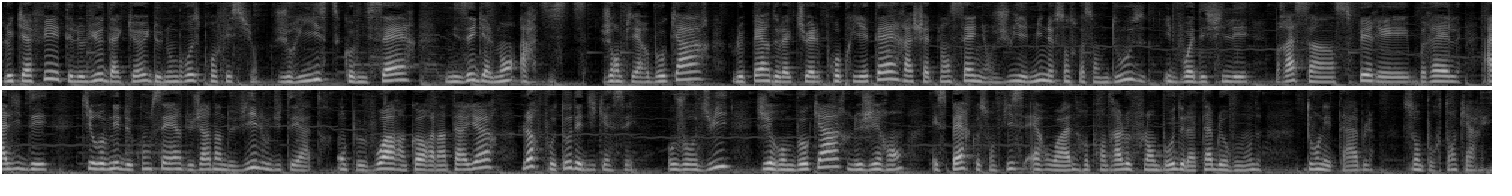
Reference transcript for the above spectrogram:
le café était le lieu d'accueil de nombreuses professions, juristes, commissaires, mais également artistes. Jean-Pierre Bocard, le père de l'actuel propriétaire, rachète l'enseigne en juillet 1972. Il voit défiler Brassens, Ferré, Brel, Hallyday, qui revenaient de concerts du jardin de ville ou du théâtre. On peut voir encore à l'intérieur leurs photos dédicacées. Aujourd'hui, Jérôme Bocard, le gérant, espère que son fils Erwan reprendra le flambeau de la table ronde, dont les tables sont pourtant carrées.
